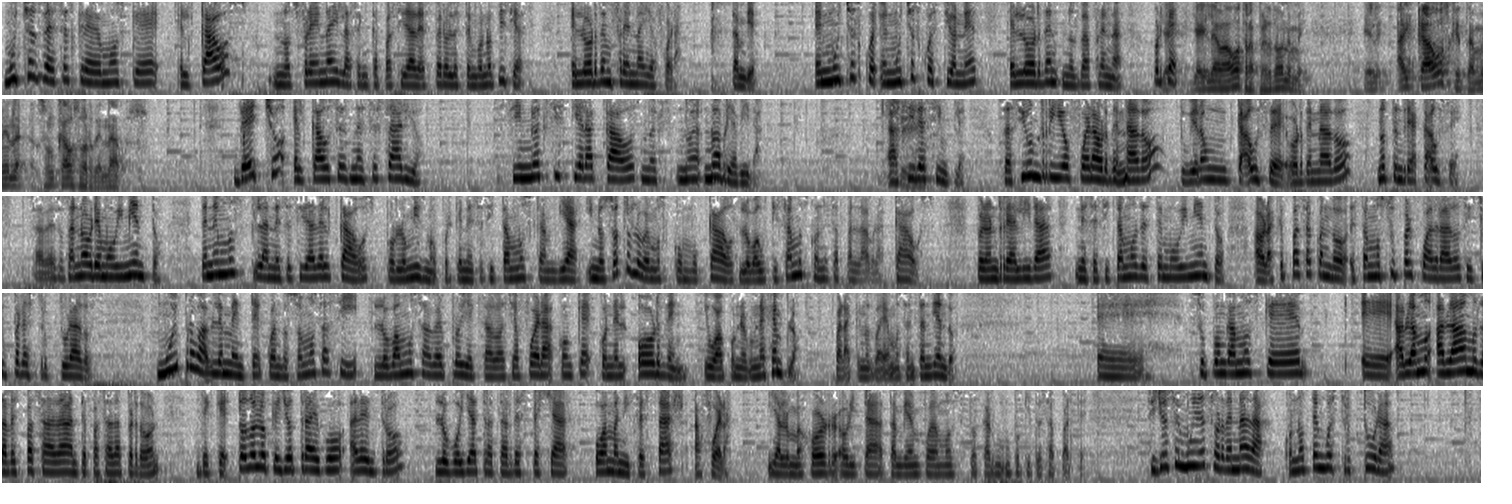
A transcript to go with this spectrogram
Muchas veces creemos que el caos nos frena y las incapacidades, pero les tengo noticias. El orden frena allá afuera también en muchas, en muchas cuestiones el orden nos va a frenar. ¿Por qué? Y, ahí le va otra, perdóneme. hay caos que también son caos ordenados. De hecho, el caos es necesario. Si no existiera caos, no, no, habría vida. Así de simple. O sea, si un río fuera ordenado, tuviera un cauce ordenado, no tendría cauce, ¿sabes? O sea, no habría movimiento tenemos la necesidad del caos por lo mismo, porque necesitamos cambiar y nosotros lo vemos como caos, lo bautizamos con esa palabra, caos, pero en realidad necesitamos de este movimiento. Ahora, ¿qué pasa cuando estamos súper cuadrados y súper estructurados? Muy probablemente cuando somos así lo vamos a ver proyectado hacia afuera con qué? Con el orden. Y voy a poner un ejemplo para que nos vayamos entendiendo. Eh, supongamos que eh, hablamos, hablábamos la vez pasada, antepasada, perdón, de que todo lo que yo traigo adentro lo voy a tratar de espejear o a manifestar afuera. Y a lo mejor ahorita también podemos tocar un poquito esa parte. Si yo soy muy desordenada o no tengo estructura,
